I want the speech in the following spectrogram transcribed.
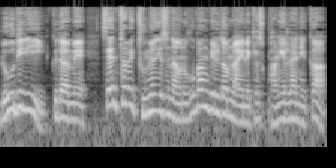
로드리 그다음에 센터백 두 명에서 나오는 후방 빌드업 라인을 계속 방해를 하니까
